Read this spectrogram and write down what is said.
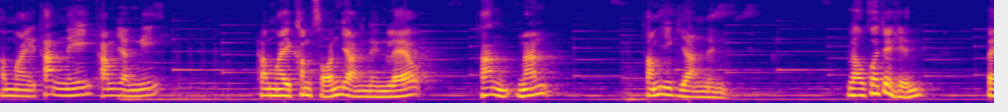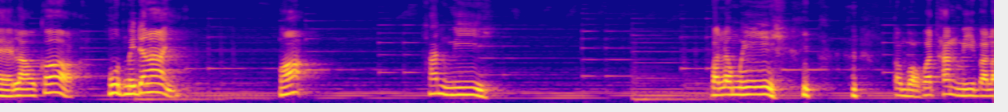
ทำไมท่านนี้ทำอย่างนี้ทำไมคำสอนอย่างหนึ่งแล้ว ท่านนั้นทำอีกอย่างหนึ่ง เราก็จะเห็น แต่เราก็พูดไม่ได้ เพราะท่านมีบารมี ต้องบอกว่าท่านมีบาร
